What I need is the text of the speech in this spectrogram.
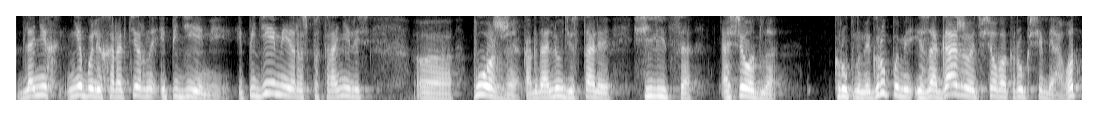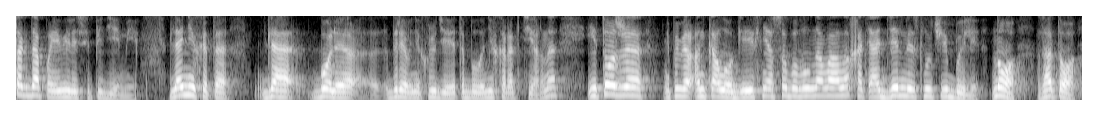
для них не были характерны эпидемии. Эпидемии распространились э, позже, когда люди стали селиться оседло крупными группами и загаживать все вокруг себя. Вот тогда появились эпидемии. Для них это, для более э, древних людей это было не характерно. И тоже, например, онкология их не особо волновала, хотя отдельные случаи были. Но зато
